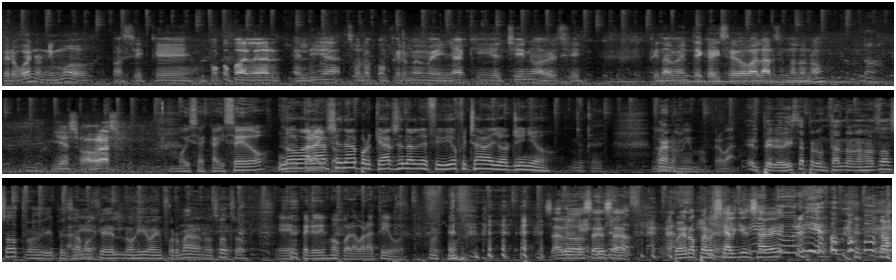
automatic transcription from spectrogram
pero bueno, ni modo. Así que un poco para leer el día, solo confírmeme Iñaki y el chino, a ver si finalmente Caicedo va al Arsenal o no. No. Y eso, abrazo. Moisés Caicedo. No va al Arsenal porque Arsenal decidió fichar a Jorginho. Okay. No bueno, es lo mismo, pero bueno. el periodista preguntándonos a nosotros y pensamos que él nos iba a informar a nosotros. Es, es periodismo colaborativo. Saludos, César. bueno, pero si alguien sabe. no.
